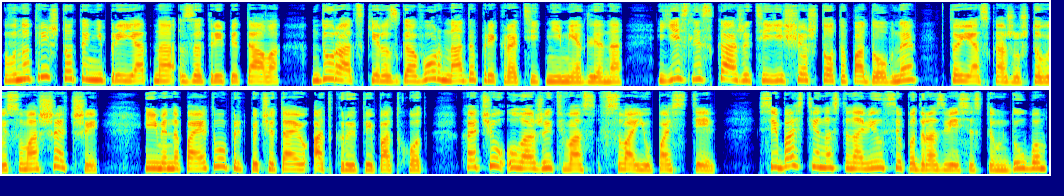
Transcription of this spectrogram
Внутри что-то неприятно затрепетало. Дурацкий разговор надо прекратить немедленно. Если скажете еще что-то подобное, то я скажу, что вы сумасшедший. Именно поэтому предпочитаю открытый подход. Хочу уложить вас в свою постель. Себастьян остановился под развесистым дубом,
